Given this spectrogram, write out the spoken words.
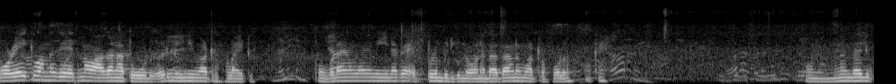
പുഴയ്ക്ക് വന്ന് ചേരുന്ന ഭാഗമാണ് ആ തോട് ഒരു മിനി വാട്ടർഫോൾ ആയിട്ട്. ഇവിടെ നമ്മൾ മീനൊക്കെ എപ്പോഴും പിടിക്കുന്നു പോകുന്നത് അതാണ് വാട്ടർഫോൾ ഓക്കെ. അപ്പോൾ നമ്മളെന്തായാലും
